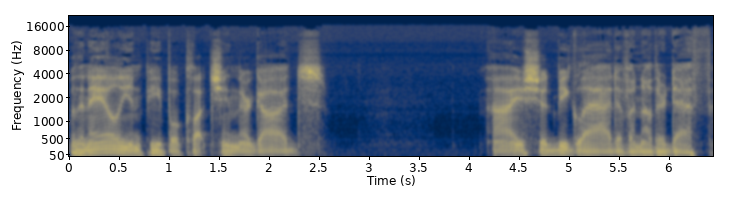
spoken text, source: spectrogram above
with an alien people clutching their gods. I should be glad of another death.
